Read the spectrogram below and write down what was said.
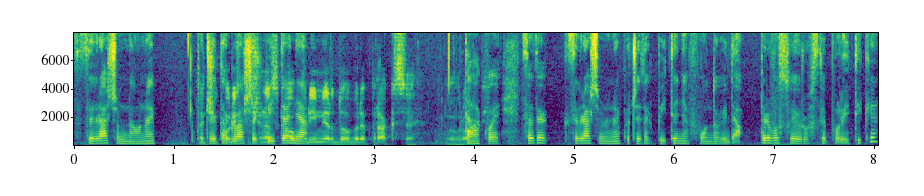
Sad se vraćam na onaj znači, početak vašeg pitanja. Znači primjer dobre prakse u Europi. Tako je. Sad se vraćam na onaj početak pitanja fondovi. Da, prvo su europske politike,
